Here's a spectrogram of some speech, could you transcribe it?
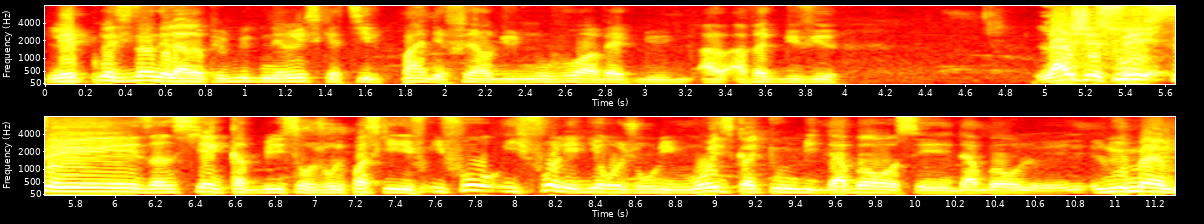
les présidents de la République ne risquent-ils pas de faire du nouveau avec du, avec du vieux? Là, je suis... Tous ces anciens kabylistes aujourd'hui, parce qu'il faut, il faut les dire aujourd'hui. Moïse Katumbi, d'abord, c'est d'abord lui-même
